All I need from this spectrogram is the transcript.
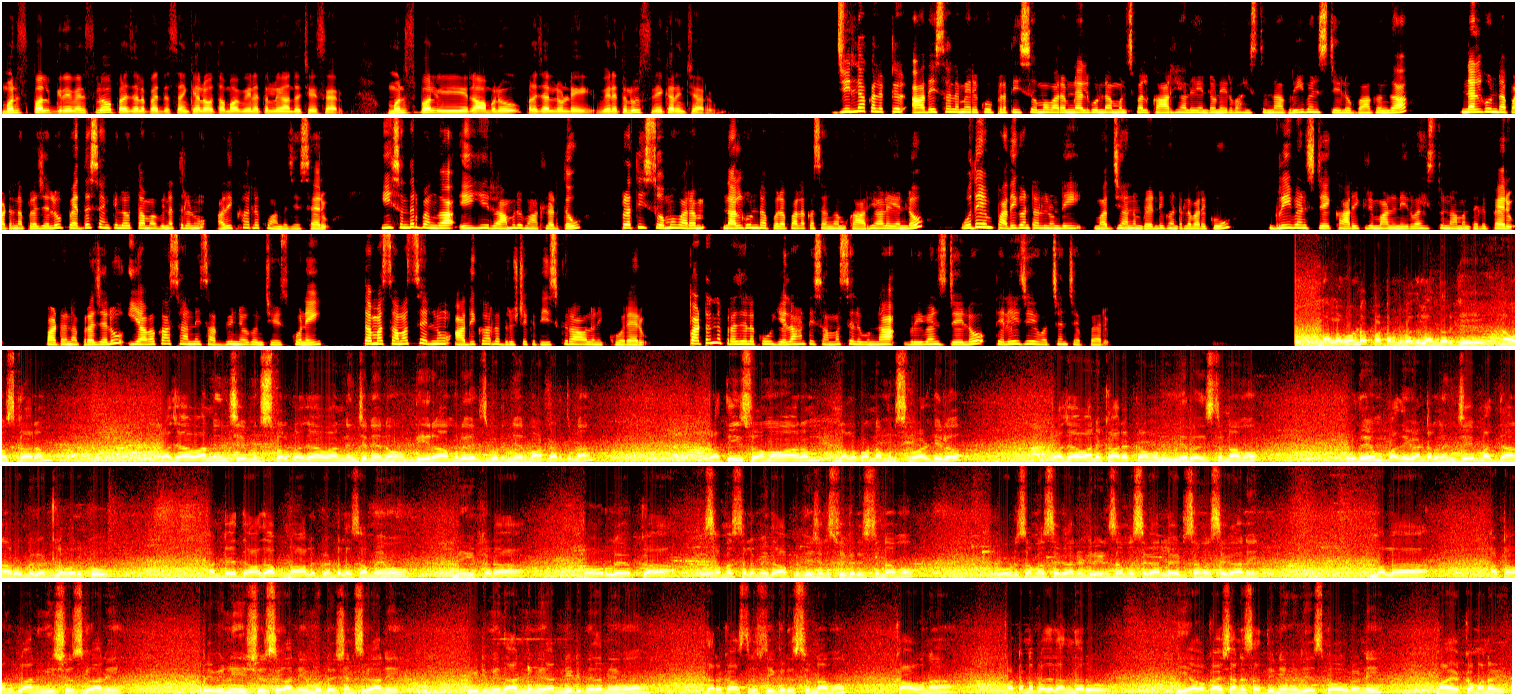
Municipal గ్రీవెన్స్లో ప్రజలు పెద్ద సంఖ్యలో తమ వినతులను అందజేశారు. మున్సిపల్ ఈ రాములు ప్రజల నుండి వినతులు స్వీకరించారు. జిల్లా కలెక్టర్ ఆదేశాల మేరకు ప్రతి సోమవారం నల్గొండ మున్సిపల్ కార్యాలయంలో నిర్వహిస్తున్న గ్రీవెన్స్ డేలో భాగంగా నల్గొండ పట్టణ ప్రజలు పెద్ద సంఖ్యలో తమ వినతులను అధికారులకు అందజేశారు. ఈ సందర్భంగా ఈఈ రాములు మాట్లాడుతూ ప్రతి సోమవారం నల్గొండ పురపాలక సంఘం కార్యాలయంలో ఉదయం పది గంటల నుండి మధ్యాహ్నం రెండు గంటల వరకు గ్రీవెన్స్ డే కార్యక్రమాన్ని నిర్వహిస్తున్నామని తెలిపారు. పట్టణ ప్రజలు ఈ అవకాశాన్ని సద్వినియోగం చేసుకుని తమ సమస్యలను అధికారుల దృష్టికి తీసుకురావాలని కోరారు. పట్టణ ప్రజలకు ఎలాంటి సమస్యలు ఉన్నా గ్రీవెన్స్ డేలో తెలియజేయవచ్చని చెప్పారు. నల్లగొండ పట్టణ ప్రజలందరికీ నమస్కారం. ప్రజావాణి నుంచి మున్సిపల్ ప్రజావాణి నుంచి నేను బి. రాములు ఎగ్జిక్యూటివ్ ఇంజనీర్ మాట్లాడుతున్నా. ప్రతి సోమవారం నల్లగొండ మున్సిపాలిటీలో ప్రజావాణి కార్యక్రమం నిర్వహిస్తున్నాము. ఉదయం పది గంటల నుంచి మధ్యాహ్నం రెండు గంటల వరకు. అంటే దాదాపు నాలుగు గంటల సమయం మీకు ఇక్కడ పౌరుల యొక్క సమస్యల మీద అప్లికేషన్ స్వీకరిస్తున్నాము. రోడ్డు సమస్య కానీ డ్రైన్ సమస్య కానీ లైట్ సమస్య కానీ మళ్ళా ఆ టౌన్ ప్లానింగ్ ఇష్యూస్ కానీ రెవెన్యూ ఇష్యూస్ కానీ మొటేషన్స్ కానీ వీటి మీద అన్ని మీ- అన్నిటి మీద మేము దరఖాస్తులు స్వీకరిస్తున్నాము. కావున పట్టణ ప్రజలందరూ ఈ అవకాశాన్ని సద్వినియోగం చేసుకోవాలని మా యొక్క మనవి.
